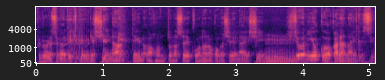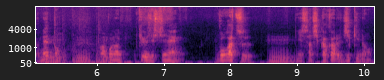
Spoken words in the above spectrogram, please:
プロレスができて嬉しいなっていうのが本当の成功なのかもしれないし、ん。非常によくわからないですよね、と、うん。まあ、この97年5月うん。に差し掛かる時期の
